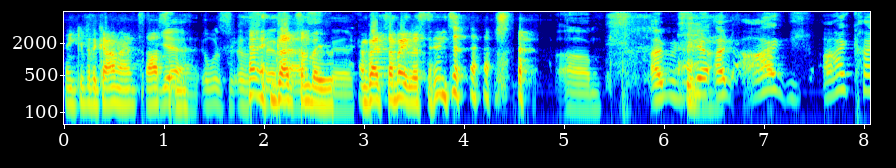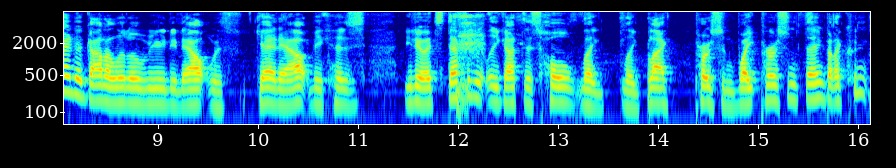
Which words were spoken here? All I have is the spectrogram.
thank you for the comments. Awesome. Yeah, it was. It was I'm glad somebody. I'm glad somebody listened. Um, I you know I I I kind of got a little weirded out with Get Out because you know it's definitely got this whole like like black person white person thing, but I couldn't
